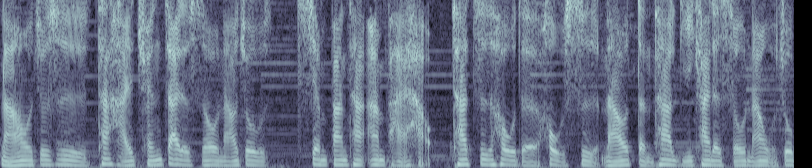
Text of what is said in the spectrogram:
然后就是。是他还全在的时候，然后就先帮他安排好他之后的后事，然后等他离开的时候，然后我就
